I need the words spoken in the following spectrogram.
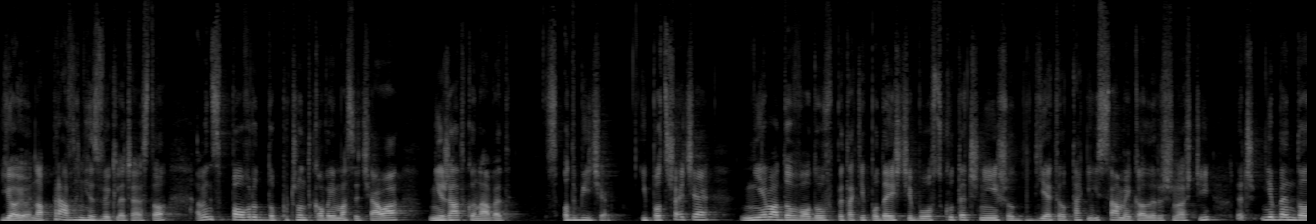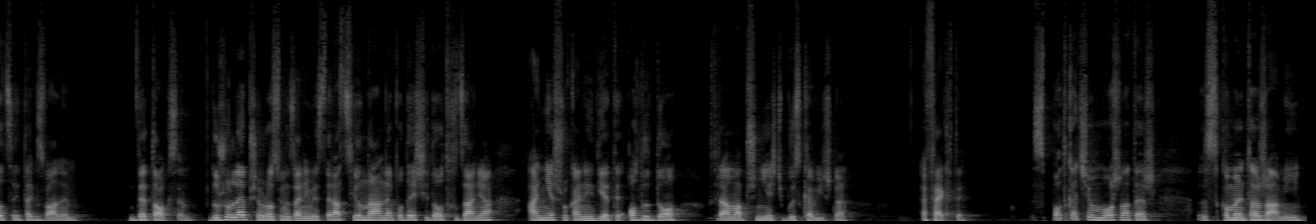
jojo, naprawdę niezwykle często, a więc powrót do początkowej masy ciała, nierzadko nawet z odbiciem. I po trzecie, nie ma dowodów, by takie podejście było skuteczniejsze od diety o takiej samej kaloryczności, lecz nie będącej tak zwanym detoksem. Dużo lepszym rozwiązaniem jest racjonalne podejście do odchudzania, a nie szukanie diety od do, która ma przynieść błyskawiczne efekty. Spotkać się można też z komentarzami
